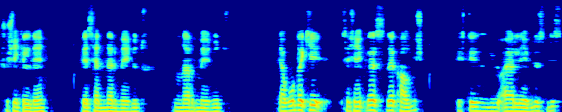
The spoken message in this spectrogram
şu şekilde desenler mevcut. Bunlar mevcut. Ya buradaki seçenekler size kalmış. İstediğiniz gibi ayarlayabilirsiniz.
